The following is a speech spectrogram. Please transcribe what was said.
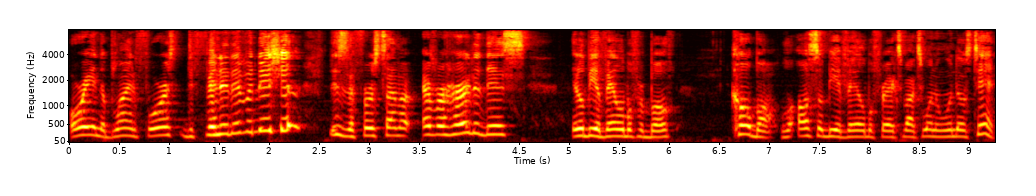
Ori and the Blind Forest Definitive Edition. This is the first time I've ever heard of this. It'll be available for both. Cobalt will also be available for Xbox One and Windows 10.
